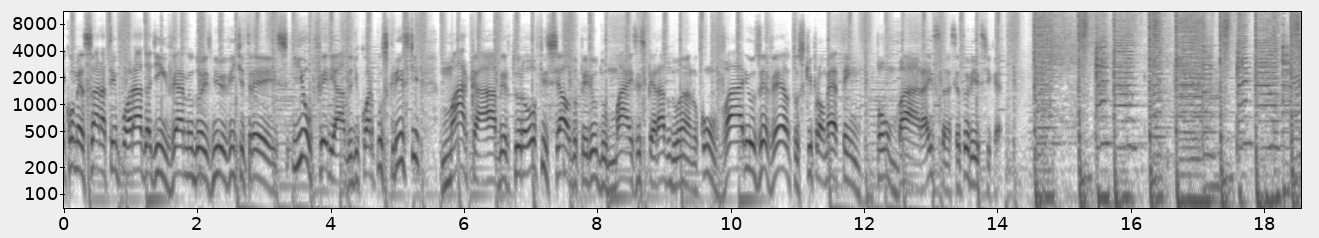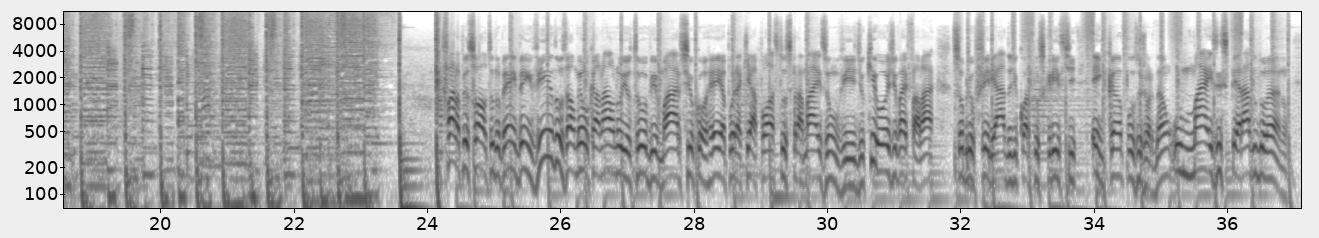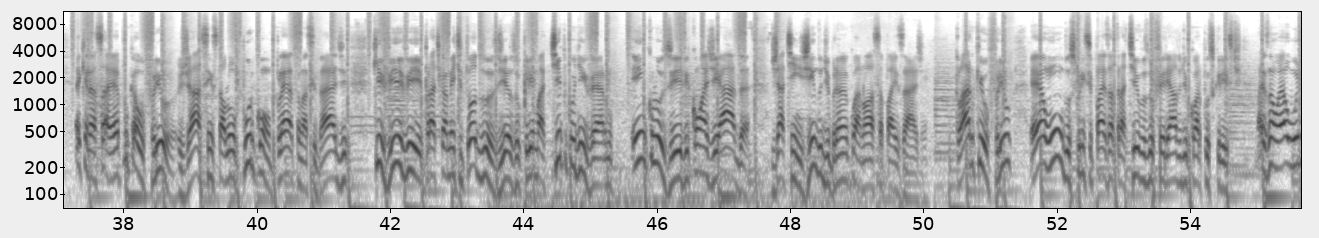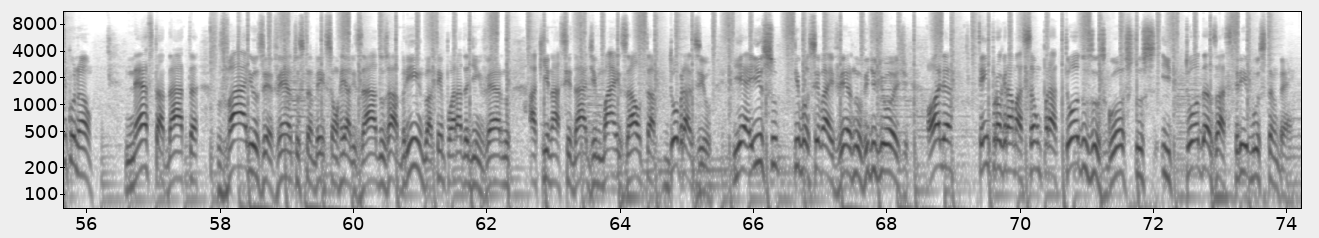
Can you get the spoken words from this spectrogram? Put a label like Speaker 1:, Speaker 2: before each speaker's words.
Speaker 1: Vai começar a temporada de inverno 2023 e o feriado de Corpus Christi marca a abertura oficial do período mais esperado do ano, com vários eventos que prometem bombar a estância turística. Fala pessoal, tudo bem? Bem-vindos ao meu canal no YouTube, Márcio Correia por aqui apostos para mais um vídeo que hoje vai falar sobre o feriado de Corpus Christi em Campos do Jordão, o mais esperado do ano. É que nessa época o frio já se instalou por completo na cidade, que vive praticamente todos os dias o clima típico de inverno, inclusive com a geada já tingindo de branco a nossa paisagem. Claro que o frio é um dos principais atrativos do feriado de Corpus Christi, mas não é o único não. Nesta data, vários eventos também são realizados, abrindo a temporada de inverno aqui na cidade mais alta do Brasil. E é isso que você vai ver no vídeo de hoje. Olha, tem programação para todos os gostos e todas as tribos também.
